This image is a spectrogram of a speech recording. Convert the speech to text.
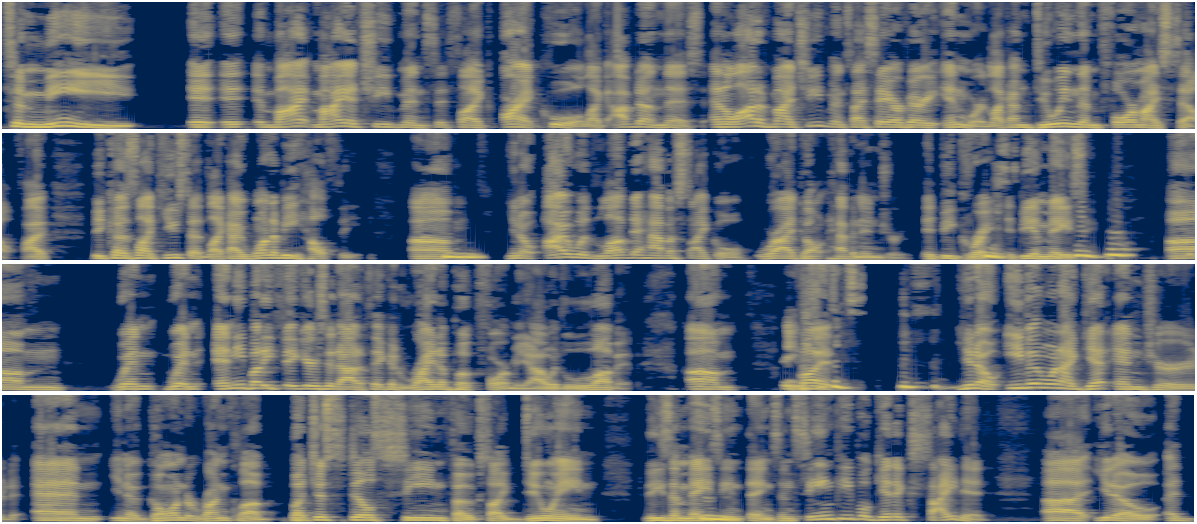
to me it, it, my my achievements it's like all right cool. Like i've done this. And a lot of my achievements i say are very inward. Like i'm doing them for myself. I because like you said like i want to be healthy. Um mm-hmm. you know i would love to have a cycle where i don't have an injury. It'd be great. It'd be amazing. Um when when anybody figures it out if they could write a book for me i would love it um but you know, even when I get injured and, you know, going to run club, but just still seeing folks like doing these amazing mm-hmm. things and seeing people get excited, uh, you know, it,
